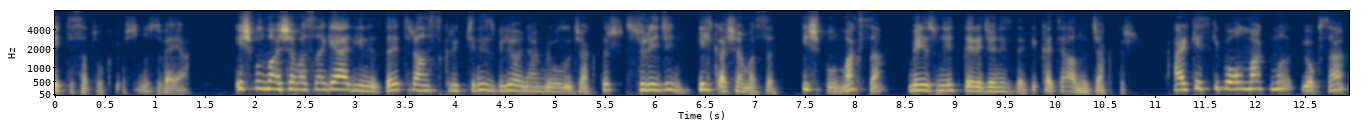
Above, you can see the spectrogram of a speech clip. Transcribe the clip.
iktisat okuyorsunuz veya iş bulma aşamasına geldiğinizde transkriptiniz bile önemli olacaktır. Sürecin ilk aşaması iş bulmaksa mezuniyet dereceniz de dikkate alınacaktır. Herkes gibi olmak mı yoksa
